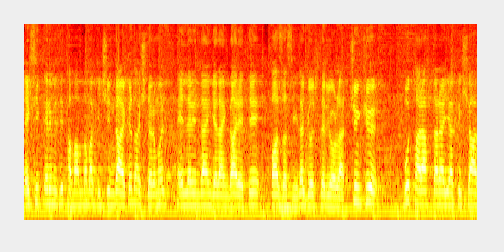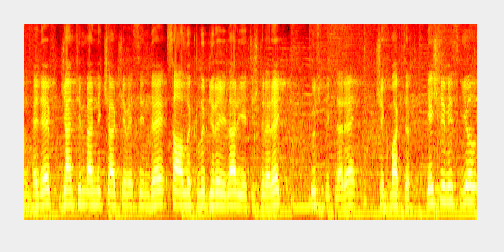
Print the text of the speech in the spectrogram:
Eksiklerimizi tamamlamak için de arkadaşlarımız ellerinden gelen gayreti fazlasıyla gösteriyorlar. Çünkü bu taraftara yakışan hedef centilmenlik çerçevesinde sağlıklı bireyler yetiştirerek üst liglere çıkmaktır. Geçtiğimiz yıl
